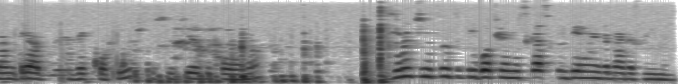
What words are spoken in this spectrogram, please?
Сега ми трябва две кофи, ще се отида до колона. Взимам, че не съм се приготвил, но сега се прибирам и веднага снимам.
